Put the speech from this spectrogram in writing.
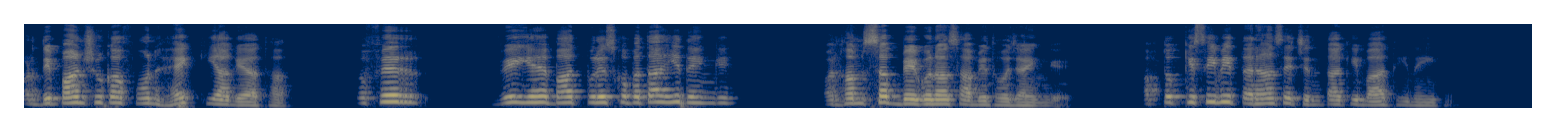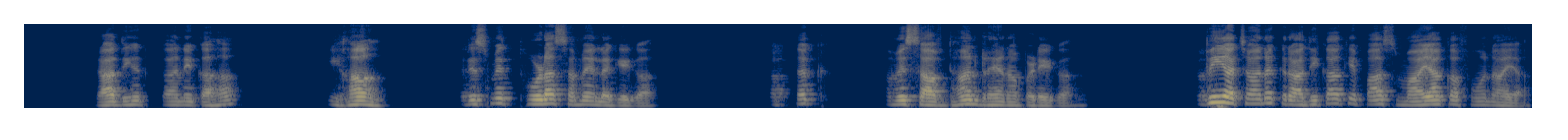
और दीपांशु का फ़ोन हैक किया गया था। तो फिर वे यह बात पुलिस को बता ही देंगे और हम सब बेगुनाह साबित हो जाएँगे। अब तो किसी भी तरह से चिंता की बात ही नहीं है। राधिका ने कहा कि हाँ पर इसमें थोड़ा समय लगेगा। तब तक हमें सावधान रहना पड़ेगा। तभी अचानक राधिका के पास माया का फ़ोन आया।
